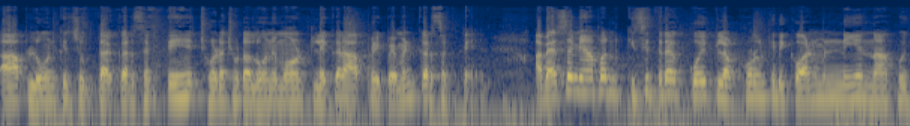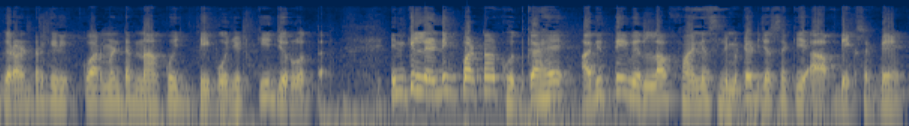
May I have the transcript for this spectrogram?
आप लोन की चुकता कर सकते हैं छोटा छोटा लोन अमाउंट लेकर आप रिपेमेंट कर सकते हैं। अब ऐसे में यहाँ पर किसी तरह कोई कोलेक्ट्रोल की रिक्वायरमेंट नहीं है, ना कोई गारंटर की रिक्वायरमेंट है, ना कोई डिपॉजिट की ज़रूरत है। इनकी लैंडिंग पार्टनर खुद का है, आदित्य बिरला फाइनेंस लिमिटेड जैसा कि आप देख सकते हैं।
